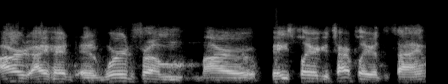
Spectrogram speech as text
our I had a word from our bass player, guitar player at the time,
